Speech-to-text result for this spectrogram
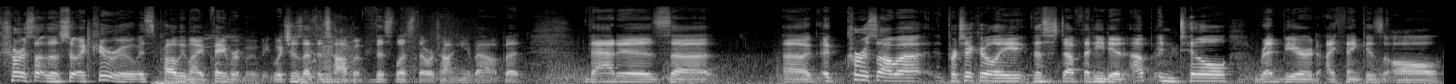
Kurosawa. So Akira is probably my favorite movie, which is at the top of this list that we're talking about. But that is uh, uh, Kurosawa, particularly the stuff that he did up until Redbeard. I think is all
